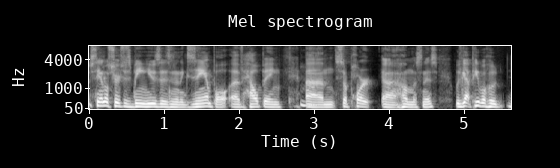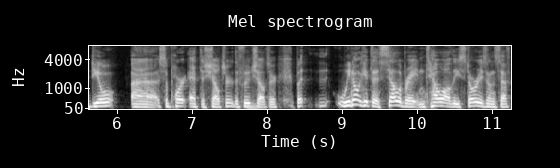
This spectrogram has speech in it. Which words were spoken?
Sandals Church is being used as an example of helping um, support uh, homelessness. We've got people who deal uh, support at the shelter, the food shelter, but th- we don't get to celebrate and tell all these stories on stuff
